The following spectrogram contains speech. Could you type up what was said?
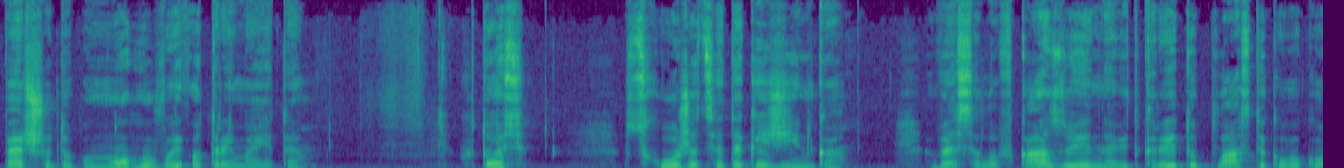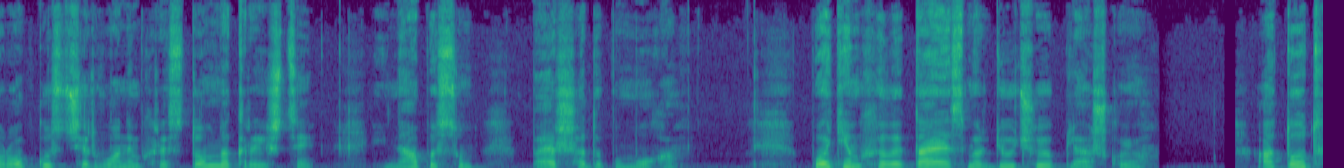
першу допомогу ви отримаєте. Хтось, схоже, це таки жінка, весело вказує на відкриту пластикову коробку з червоним хрестом на кришці і написом Перша допомога. Потім хилитає смердючою пляшкою. А тут,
